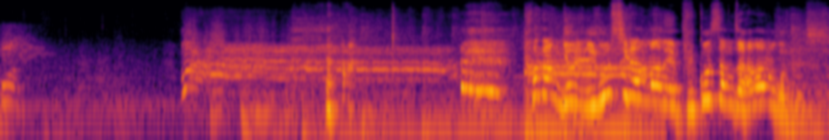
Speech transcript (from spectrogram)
원. 현황 17시간 만에 불꽃 상자 하나 먹었네 씨.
